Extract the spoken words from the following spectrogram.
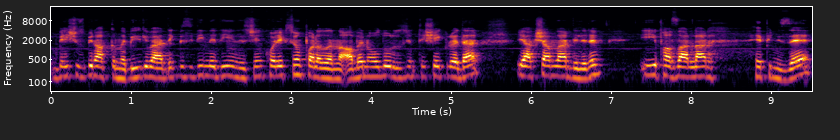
500 bin hakkında bilgi verdik. Bizi dinlediğiniz için koleksiyon paralarına abone olduğunuz için teşekkür eder. İyi akşamlar dilerim. İyi pazarlar hepinize.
